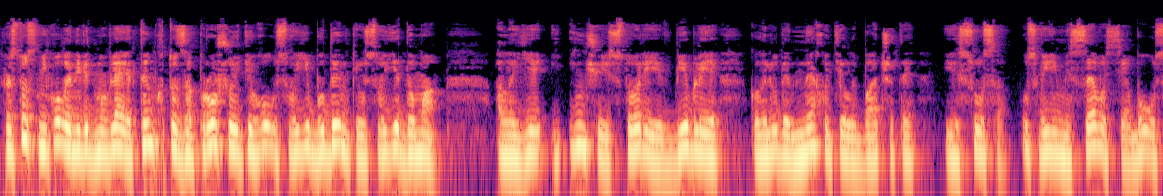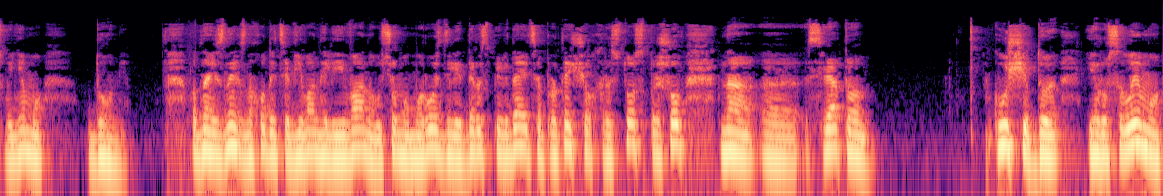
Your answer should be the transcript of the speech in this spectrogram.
Христос ніколи не відмовляє тим, хто запрошує його у свої будинки, у свої дома. Але є і інші історії в Біблії, коли люди не хотіли бачити Ісуса у своїй місцевості або у своєму домі. Одна із них знаходиться в Євангелії Івана у сьомому розділі, де розповідається про те, що Христос прийшов на е, свято кущів до Єрусалиму,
